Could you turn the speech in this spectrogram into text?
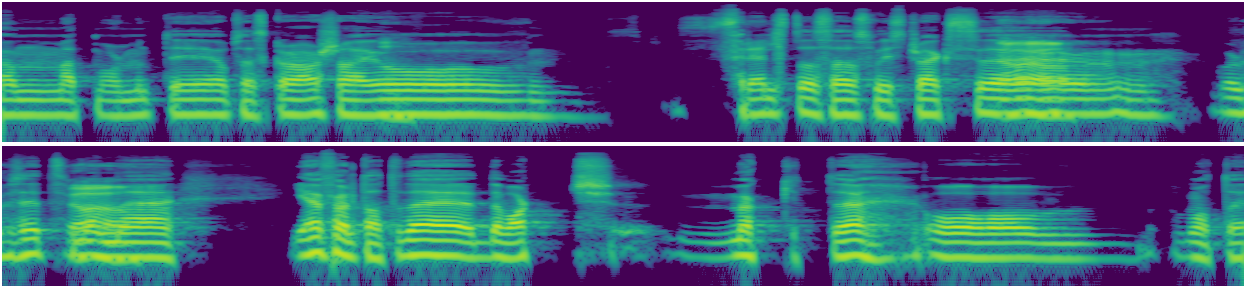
han Matt Mormont i Obsess Garage er jo frelst av altså, Swiss Tracks-gulvet Ja, sitt. Ja, ja. Men eh, jeg følte at det, det ble møkkete og på en måte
